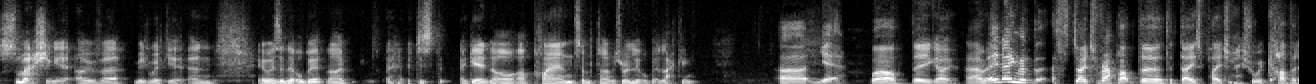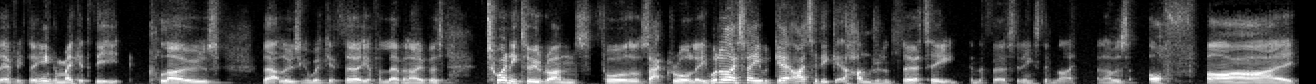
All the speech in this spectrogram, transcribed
smashing it over mid wicket, and it was a little bit like just again our, our plan sometimes are a little bit lacking. Uh, yeah, well, there you go. Um, in England, so to wrap up the, the day's play, to make sure we covered everything, England make it to the close without losing a wicket, 30 off 11 overs. 22 runs for Zak Crawley. What did I say he would get? I said he'd get 113 in the first innings, didn't I? And I was off by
